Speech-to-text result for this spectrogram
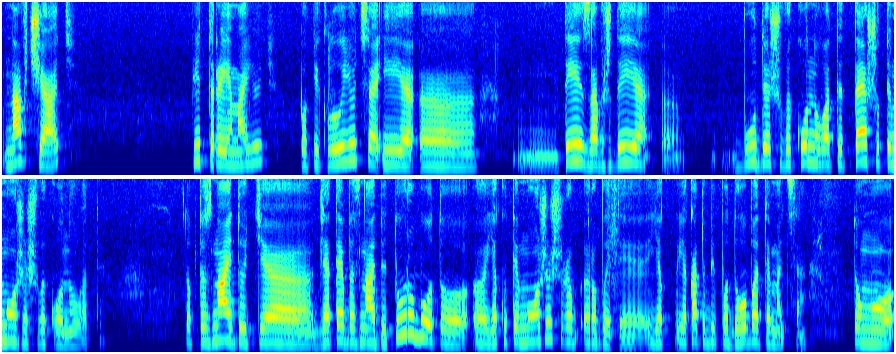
навчать, підтримають, попіклуються, і е, ти завжди е, будеш виконувати те, що ти можеш виконувати. Тобто знайдуть е, для тебе знайдуть ту роботу, е, яку ти можеш робити, яка тобі подобатиметься. Тому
